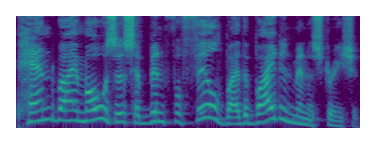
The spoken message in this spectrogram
penned by Moses have been fulfilled by the Biden administration.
